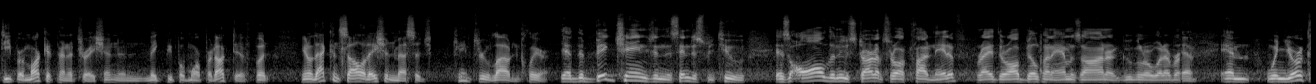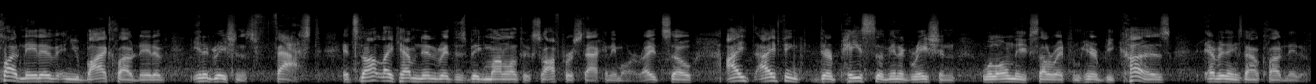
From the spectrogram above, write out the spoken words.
deeper market penetration and make people more productive. But you know, that consolidation message came through loud and clear. Yeah, the big change in this industry too is all the new startups are all cloud native, right? They're all built on Amazon or Google or whatever. Yeah. And when you're cloud native and you buy cloud native, integration is fast. It's not like having to integrate this big monolithic software stack anymore, right? So I, I think their pace of integration will only accelerate from here because everything's now cloud native.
